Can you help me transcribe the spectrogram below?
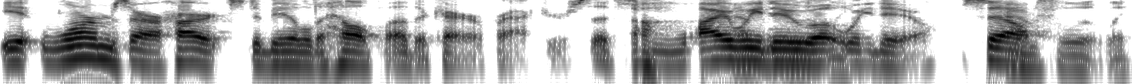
It warms our hearts to be able to help other chiropractors. That's oh, why we do what we do. So, absolutely.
